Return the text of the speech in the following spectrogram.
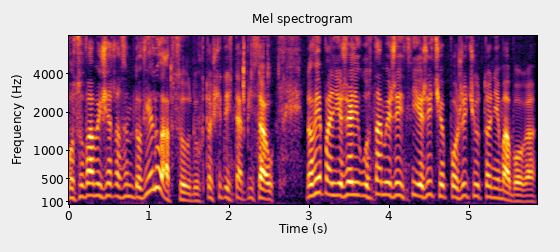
Posuwamy się czasem do wielu absurdów. Ktoś kiedyś napisał, no wie pan, jeżeli uznamy, że istnieje życie po życiu, to nie ma Boga.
